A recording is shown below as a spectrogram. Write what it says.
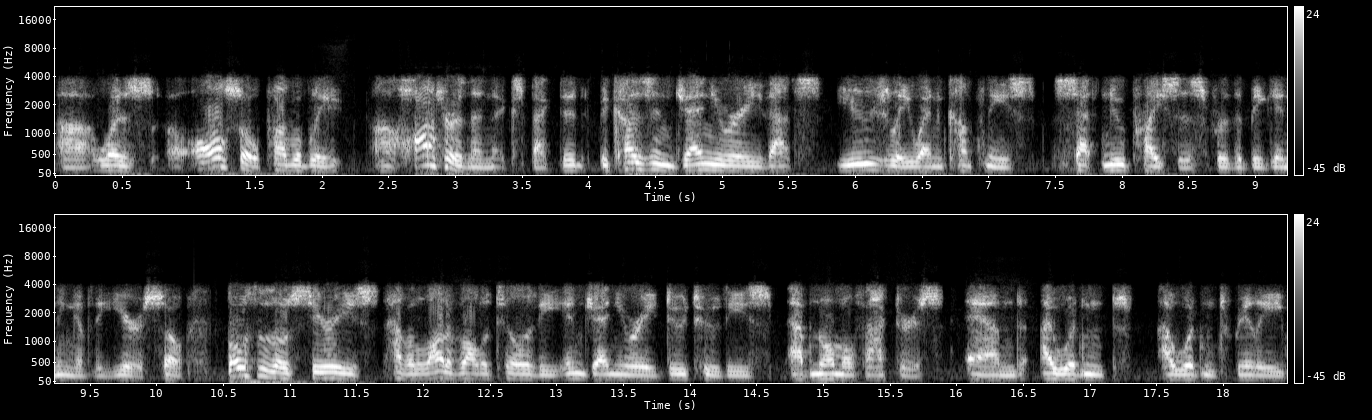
uh, was also probably uh, hotter than expected because in January that's usually when companies set new prices for the beginning of the year. So both of those series have a lot of volatility in January due to these abnormal factors, and I wouldn't I wouldn't really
